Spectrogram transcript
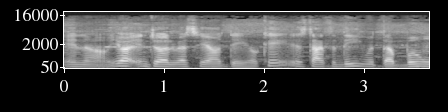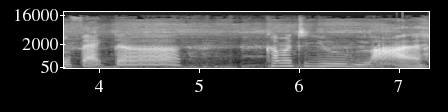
And uh, y'all enjoy the rest of y'all day, okay? It's Dr. D with the Boom Factor coming to you live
